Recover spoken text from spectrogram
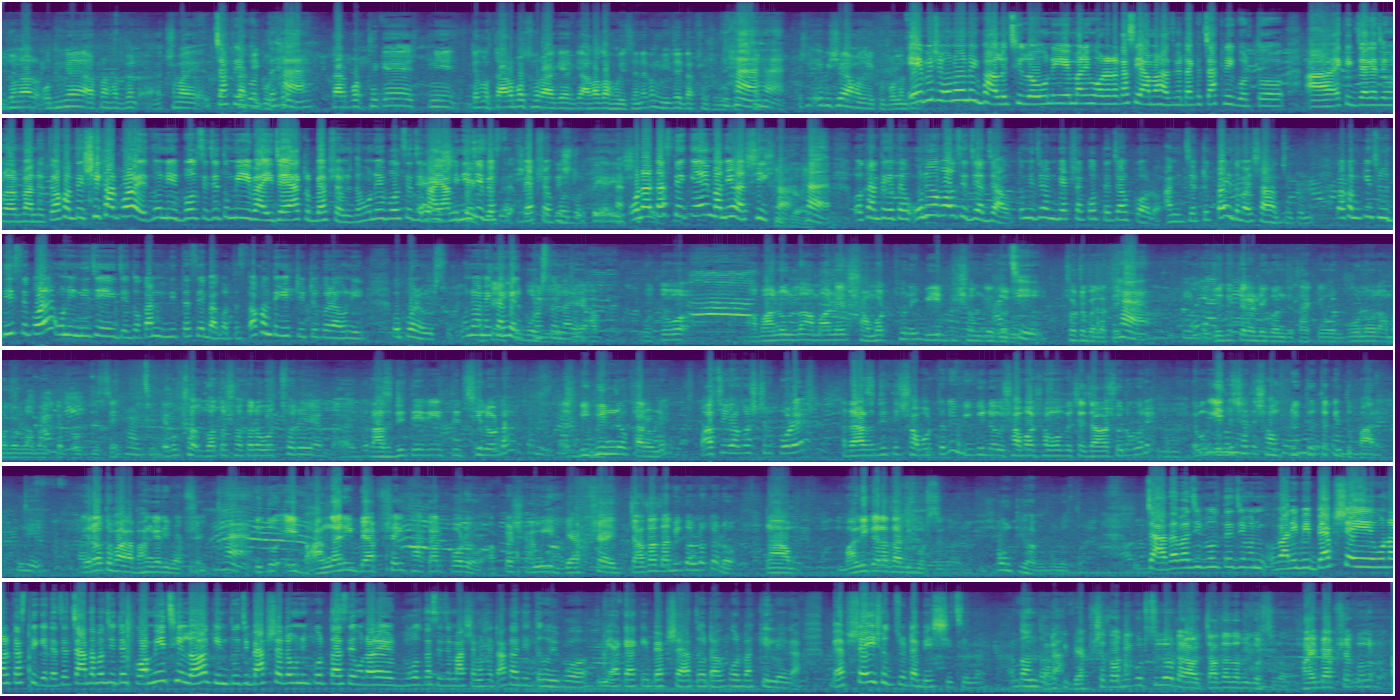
জনার অধীনে আপনার হাজবেন্ড একসময় চাকরি করতো, হ্যাঁ। তারপর থেকে তিনি গেল চার বছর আগে আর কি আলাদা হয়েছেন এবং নিজের ব্যবসা শুরু হ্যাঁ, হ্যাঁ। এই বিষয়ে আমাদের একটু বলেন এই বিষয়ে উনি অনেক ভালো ছিল। উনি মানে ওনার কাছে আমার হাজবেন্ডটাকে চাকরি করতো আর এক এক জায়গায় যে ওনার বান্ধব তখন থেকে শিখার পরে উনি বলছে যে তুমি ভাই যে একটা ব্যবসা নিতে উনি বলছে যে ভাই আমি নিজে ব্যবসা- করব। হ্যাঁ, ওনার কাছ থেকে মানে শিখা। হ্যাঁ ওখান থেকে তো উনিও বলছে যে যাও তুমি যখন ব্যবসা করতে চাও করো। আমি যেটুকু পারি তোমায় সাহায্য করি তখন কিছু দিচ্ছে পরে উনি নিজে এই যে দোকান নিতেছে বা করতেছে তখন থেকে একটু একটু করে উনি উপরে উঠছে। উনি অনেকটা আচ্ছা, হেল্প বলি ওনার ও তো আমানুল্লাহ আমানের সমর্থনে বিএনপি সঙ্গে জড়িত ছোটবেলা থেকে। হ্যাঁ যদি কেরানীগঞ্জে থাকে ওর বোন ওর আমানুল্লাহ আমাকে ভোট দিছে। হ্যাঁ, এবং গত সতেরো বছরে রাজনীতির ছিল না বিভিন্ন কারণে। পাঁচই আগস্টের পরে রাজনীতির সমর্থনে বিভিন্ন সভা সমাবেশে যাওয়া শুরু করে এবং এদের সাথে সম্পৃক্ততা কিন্তু বাড়ে। জি এরাও তো ভাঙ্গারি ব্যবসায়ী। হ্যাঁ। কিন্তু এই ভাঙ্গারি ব্যবসায়ী থাকার পরেও আপনার স্বামীর ব্যবসায় চাঁদা দাবি করল কেন? না মালিকেরা দাবি করছে। কোনটি হবে মূলত চাঁদাবাজি বলতে যেমন মানে ব্যবসায়ী ওনার কাছ থেকে গেছে চাঁদাবাজিটা কমই ছিল কিন্তু যে ব্যবসাটা উনি করতেছে ওনারা বলতেছে যে মাসে মাসে টাকা দিতে হইব। তুমি একা একই ব্যবসা এতটা করবা কি লেগা? ব্যবসায়ী সূত্রটা বেশি ছিল দ্বন্দ্বটা। কি ব্যবসা দাবি করছিল না চাঁদা দাবি করছিল? হয় ব্যবসা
